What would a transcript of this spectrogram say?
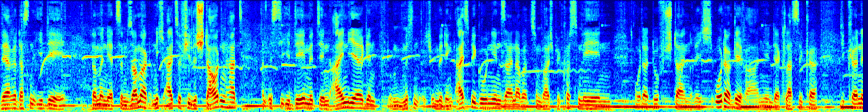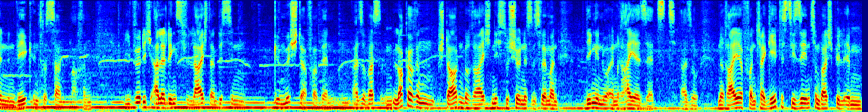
wäre das eine Idee. Wenn man jetzt im Sommer nicht allzu viele Stauden hat, dann ist die Idee mit den Einjährigen, müssen nicht unbedingt Eisbegonien sein, aber zum Beispiel Kosmeen oder Duftsteinrich oder Geranien, der Klassiker, die können den Weg interessant machen. Die würde ich allerdings vielleicht ein bisschen gemischter verwenden. Also was im lockeren Staudenbereich nicht so schön ist, ist, wenn man Dinge nur in Reihe setzt. Also eine Reihe von Tagetes, die sehen zum Beispiel im,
